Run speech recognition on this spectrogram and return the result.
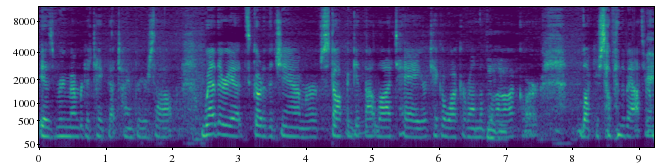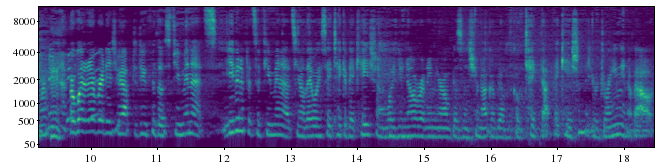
is remember to take that time for yourself. Whether it's go to the gym or stop and get that latte or take a walk around the mm-hmm. block or lock yourself in the bathroom or, or whatever it is you have to do for those few minutes. Even if it's a few minutes, you know, they always say take a vacation. Well, you know, running your own business, you're not going to be able to go take that vacation that you're dreaming about.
